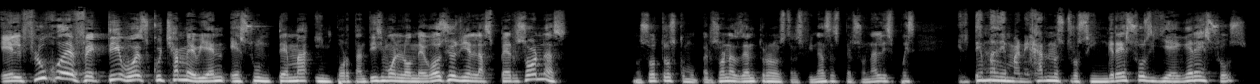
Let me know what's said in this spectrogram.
El flujo de efectivo, escúchame bien, es un tema importantísimo en los negocios y en las personas. Nosotros como personas dentro de nuestras finanzas personales, pues el tema de manejar nuestros ingresos y egresos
